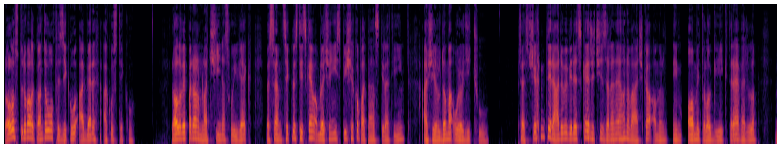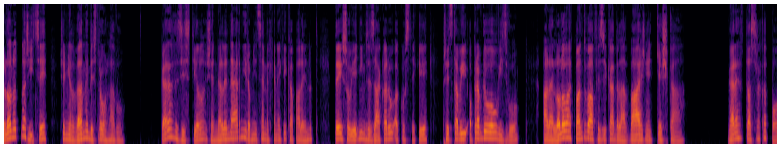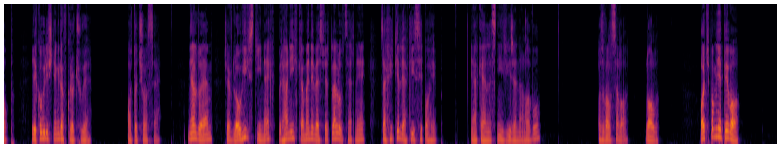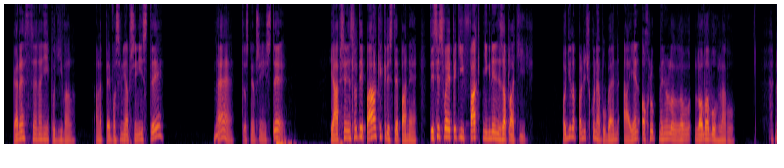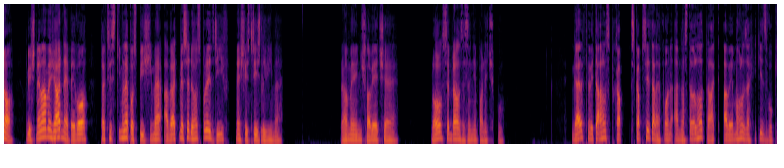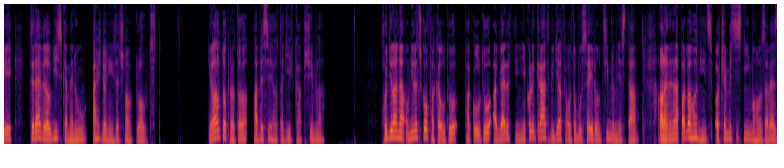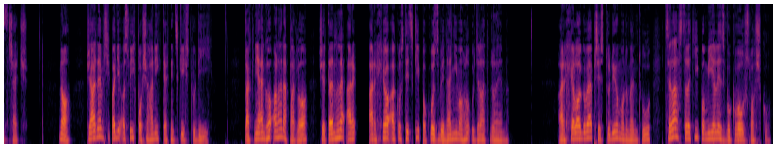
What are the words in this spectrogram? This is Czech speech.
Lolo studoval kvantovou fyziku a Gareth akustiku. Lolo vypadal mladší na svůj věk ve svém cyklistickém oblečení spíš jako patnáctiletý a žil doma u rodičů. Přes všechny ty rádovy vědecké řeči zeleného nováčka o, o mytologii, které vedl, bylo nutno říci, že měl velmi bystrou hlavu. Gareth zjistil, že nelineární rovnice mechaniky kapalin, které jsou jedním ze základů akustiky, představují opravdovou výzvu, ale Lolova kvantová fyzika byla vážně těžká. Gareth zaslechl pop, jako když někdo vkročuje. Otočil se. Měl dojem, že v dlouhých stínech, vrhaných kameny ve světle lucerny, zachytil jakýsi pohyb. Nějaké lesní zvíře na lovu? Ozval se Lol. Hoď po mně pivo. Gareth se na něj podíval. Ale pivo si měl přinést ty? Ne, to jsi měl přinést ty. Já přinesl ty pálky, Kriste pane. Ty si svoje pití fakt nikdy nezaplatíš. Hodil paličku na buben a jen ochlup minul Lolovu hlavu. No, když nemáme žádné pivo, tak si s tímhle pospíšíme a vraťme se do hospody dřív, než vystřízlivíme. Promiň, člověče. Lol sebral ze země paličku. Gareth vytáhl z kapsy telefon a nastavil ho tak, aby mohl zachytit zvuky, které vyloudí z kamenů, až do nich začnou tlouct. Dělal to proto, aby si ho ta dívka všimla. Chodila na uměleckou fakultu, fakultu a Gareth ji několikrát viděl v autobuse jedoucím do města, ale nenapadlo ho nic, o čem by si s ní mohl zavést řeč. No, v žádném případě o svých pošahaných technických studiích. Tak nějak ho ale napadlo, že tenhle ar- archeoakustický pokus by na ní mohl udělat dojem. Archeologové při studiu monumentů celá století pomíjeli zvukovou složku.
